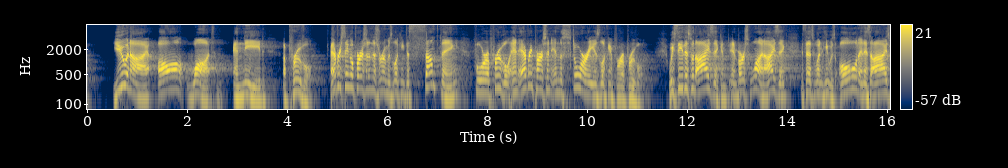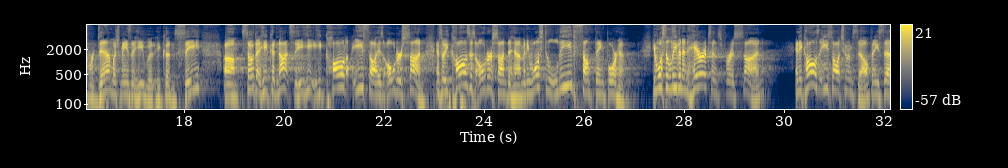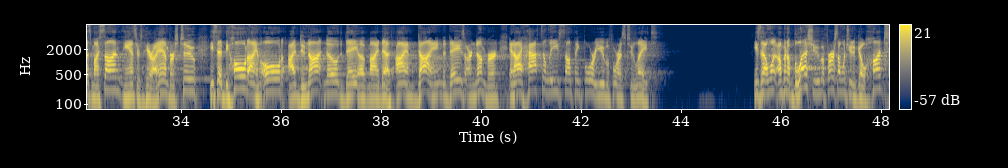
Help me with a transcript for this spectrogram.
You and I all want and need approval. Every single person in this room is looking to something for approval, and every person in the story is looking for approval. We see this with Isaac in, in, verse 1. Isaac, it says, when he was old and his eyes were dim, which means that he, was, he couldn't see, um, so that he could not see, he, he called Esau his older son. And so he calls his older son to him, and he wants to leave something for him. He wants to leave an inheritance for his son. And he calls Esau to himself and he says, My son, he answers, Here I am. Verse 2, he said, Behold, I am old. I do not know the day of my death. I am dying. The days are numbered, and I have to leave something for you before it's too late. He said, I want, I'm going to bless you, but first I want you to go hunt.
